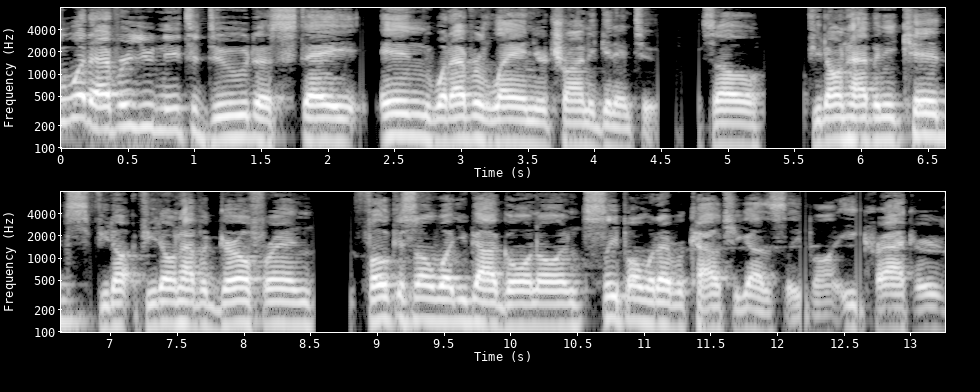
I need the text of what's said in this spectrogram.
whatever you need to do to stay in whatever lane you're trying to get into. So, if you don't have any kids, if you don't if you don't have a girlfriend, focus on what you got going on. Sleep on whatever couch you got to sleep on. Eat crackers.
